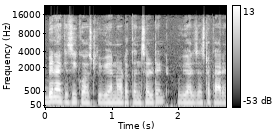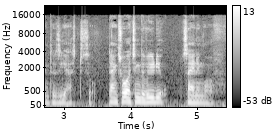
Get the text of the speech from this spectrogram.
बिना किसी कॉस्ट के we are not a consultant we are just a car enthusiast so thanks for watching the video signing off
